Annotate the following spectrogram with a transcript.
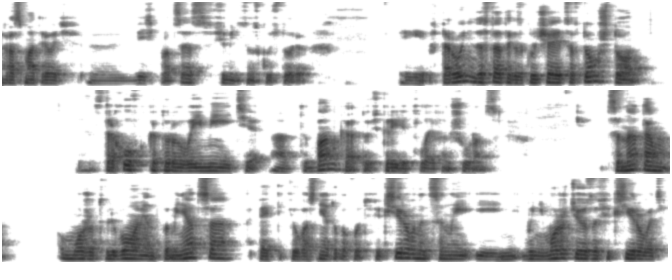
рассматривать весь процесс, всю медицинскую историю. И второй недостаток заключается в том, что страховка, которую вы имеете от банка, то есть Credit Life Insurance, цена там может в любой момент поменяться. Опять-таки у вас нету какой-то фиксированной цены, и вы не можете ее зафиксировать.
